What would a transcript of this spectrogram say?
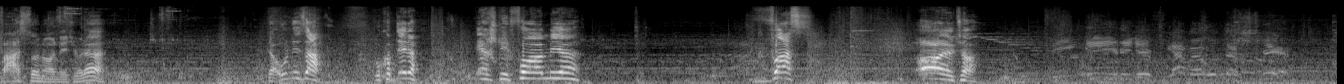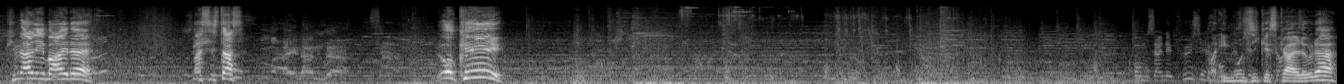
War's doch noch nicht, oder? Da unten ist er! Wo kommt er da? Er steht vor mir! Was? Alter! Knall ihm eine! Was ist das? Füße Boah, die Musik ist geil, oder?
